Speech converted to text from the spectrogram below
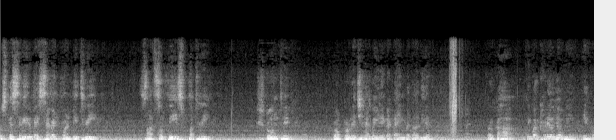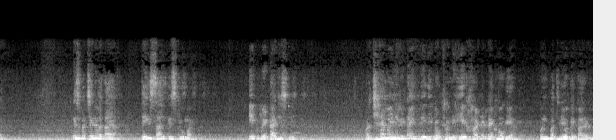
उसके शरीर में 723 723 पथरी स्टोन थे। डॉक्टरों ने छह महीने का टाइम बता दिया और कहा, एक बार खड़े हो जाओ भैया, एक बार। इस बच्चे ने बताया, तेईस साल की इसकी उम्र एक बेटा जिसके और छह महीने की टाइम दे दी डॉक्टर ने, एक हार्ट अटैक हो गया उन पथरियों के कारण।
